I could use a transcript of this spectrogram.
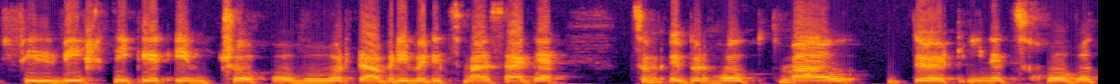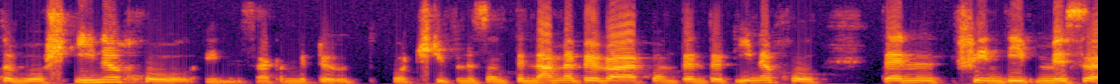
viel wichtiger im Job geworden. Aber ich würde jetzt mal sagen, um überhaupt mal dort reinzukommen, wo du reinkommen willst, sagen wir, du willst dich für ein Unternehmen bewerben und dann dort reinkommen, dann finde ich, müssen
